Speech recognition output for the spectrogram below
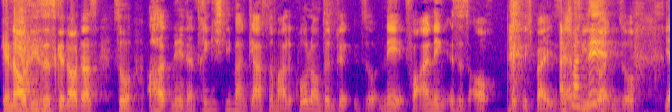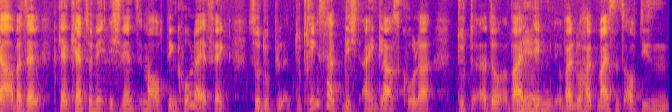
Genau Nein. dieses, genau das. So, oh, nee, dann trinke ich lieber ein Glas normale Cola und bin so, nee, vor allen Dingen ist es auch wirklich bei sehr vielen nee. Leuten so. Ja, aber selbst, kennst du nicht, ich nenne es immer auch den Cola-Effekt. So, du, du trinkst halt nicht ein Glas Cola. Du, also, weil nee. eben, weil du halt meistens auch diesen,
